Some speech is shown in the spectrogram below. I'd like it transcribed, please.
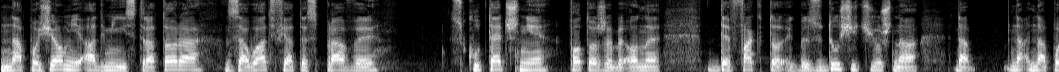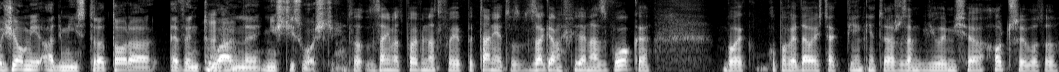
na poziomie administratora załatwia te sprawy skutecznie po to, żeby one de facto jakby zdusić już na, na, na, na poziomie administratora ewentualne mhm. nieścisłości. To zanim odpowiem na twoje pytanie, to zagram chwilę na zwłokę bo jak opowiadałeś tak pięknie, to aż zamgliły mi się oczy, bo to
